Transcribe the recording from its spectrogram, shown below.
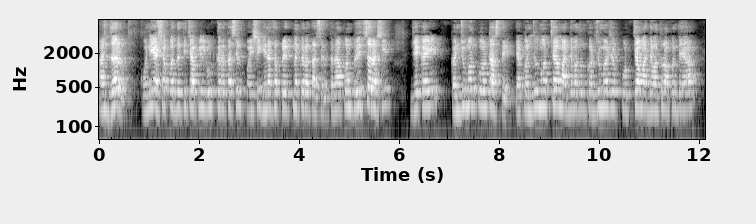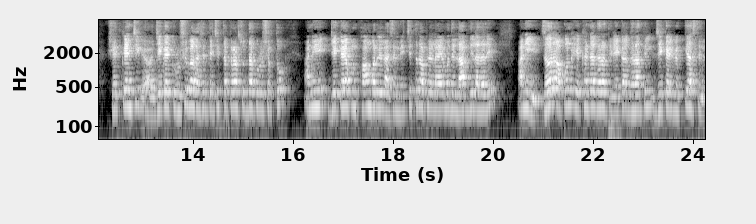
आणि जर कोणी अशा पद्धतीची आपली लूट करत असेल पैसे घेण्याचा प्रयत्न करत असेल तर आपण रितसर अशी जे काही कंझ्युमर कोर्ट असते त्या कंझ्युमरच्या माध्यमातून कंझ्युमर कोर्टच्या माध्यमातून आपण त्या शेतकऱ्यांची जे काही कृषी विभाग असेल त्याची तक्रार सुद्धा करू शकतो. आणि जे काही आपण फॉर्म भरलेला असेल निश्चितच आपल्याला यामध्ये लाभ दिला जाईल. आणि जर आपण एखाद्या घरातील एका घरातील जे काही व्यक्ती असतील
